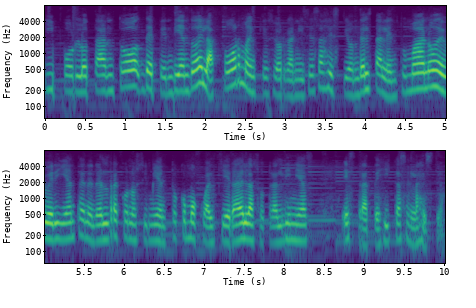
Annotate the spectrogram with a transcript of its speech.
y por lo tanto, dependiendo de la forma en que se organice esa gestión del talento humano, deberían tener el reconocimiento como cualquiera de las otras líneas estratégicas en la gestión.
